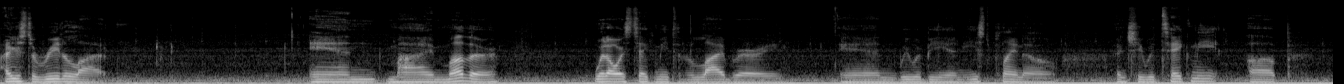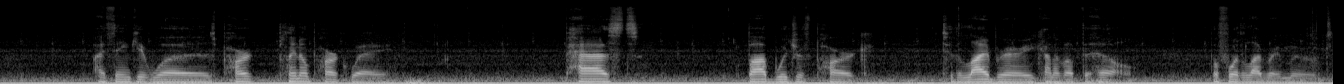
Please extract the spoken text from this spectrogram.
I used to read a lot. And my mother would always take me to the library, and we would be in East Plano, and she would take me up. I think it was Park Plano Parkway, past Bob Woodruff Park, to the library, kind of up the hill before the library moved.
